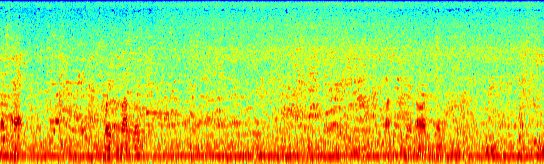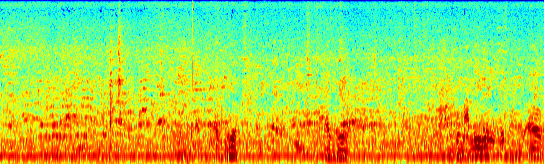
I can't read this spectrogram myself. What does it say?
That's right. Wait for my brother. That all together. That's good. That's good. I put my meat with it. It's gonna be over.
